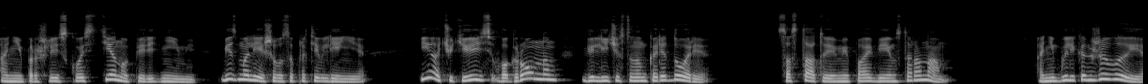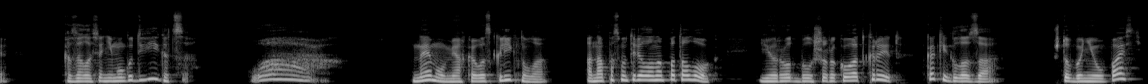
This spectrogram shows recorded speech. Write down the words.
Они прошли сквозь стену перед ними, без малейшего сопротивления, и очутились в огромном величественном коридоре, со статуями по обеим сторонам. Они были как живые. Казалось, они могут двигаться. Вау! Нему мягко воскликнула. Она посмотрела на потолок. Ее рот был широко открыт, как и глаза. Чтобы не упасть,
